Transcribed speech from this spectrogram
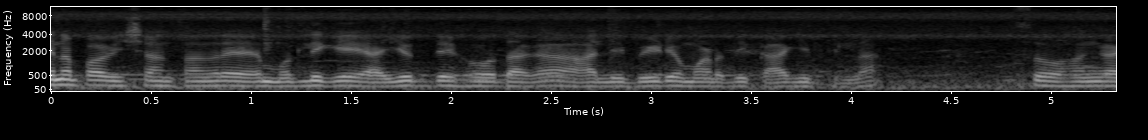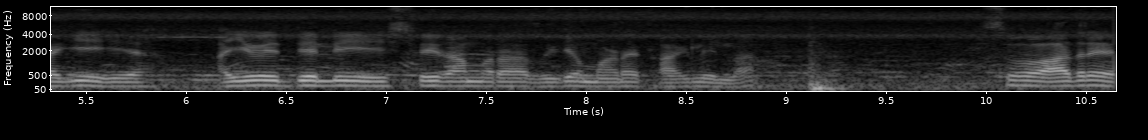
ಏನಪ್ಪ ವಿಷಯ ಅಂತಂದರೆ ಮೊದಲಿಗೆ ಅಯೋಧ್ಯೆಗೆ ಹೋದಾಗ ಅಲ್ಲಿ ವೀಡಿಯೋ ಮಾಡೋದಕ್ಕಾಗಿದ್ದಿಲ್ಲ ಸೊ ಹಾಗಾಗಿ ಅಯೋಧ್ಯೆಯಲ್ಲಿ ಶ್ರೀರಾಮರ ವೀಡಿಯೋ ಮಾಡೋಕ್ಕಾಗಲಿಲ್ಲ ಸೊ ಆದರೆ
